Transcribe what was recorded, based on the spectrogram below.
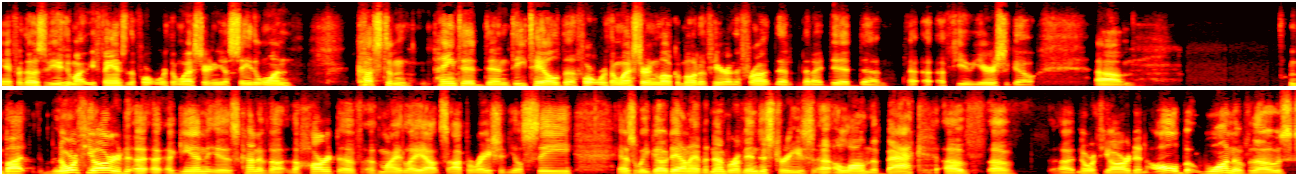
And for those of you who might be fans of the Fort Worth and Western, you'll see the one custom painted and detailed uh, Fort Worth and Western locomotive here in the front that that I did uh, a, a, few years ago. Um, but North Yard uh, uh, again is kind of the, the heart of, of my layouts operation. You'll see as we go down, I have a number of industries uh, along the back of, of uh, North Yard, and all but one of those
